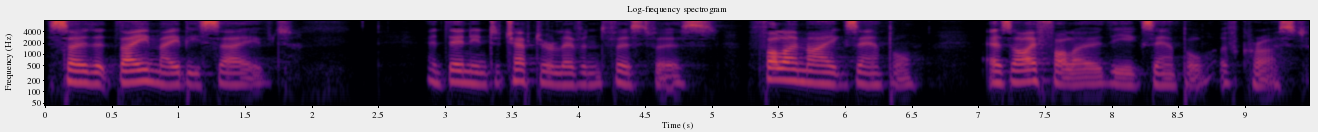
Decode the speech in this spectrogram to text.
so that they may be saved. And then into chapter 11, first verse Follow my example as I follow the example of Christ.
